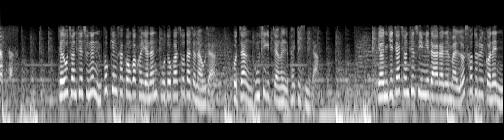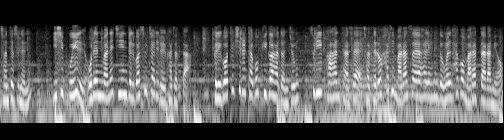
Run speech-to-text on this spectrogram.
끝납니다. 배우 전태수는 폭행 사건과 관련한 보도가 쏟아져 나오자 곧장 공식 입장을 밝혔습니다. 연기자 전태수입니다라는 말로 서두를 꺼낸 전태수는 29일 오랜만에 지인들과 술자리를 가졌다. 그리고 택시를 타고 귀가하던 중 술이 과한 탓에 절대로 하지 말았어야 할 행동을 하고 말았다라며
